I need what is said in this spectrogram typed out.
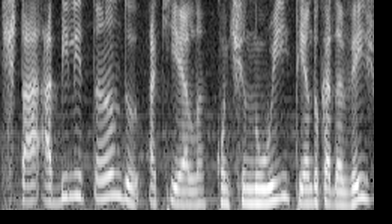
está habilitando a que ela continue tendo cada vez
